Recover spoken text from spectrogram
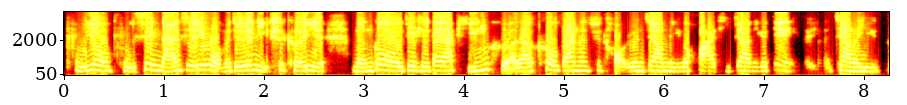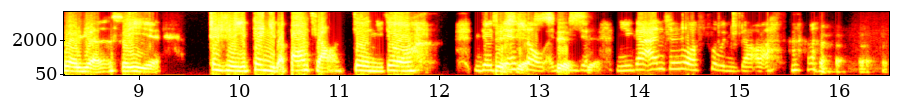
普幼普信男，所以我们觉得你是可以能够就是大家平和的、客观的去讨论这样的一个话题、这样的一个电影的这样的一个人，所以这是一对你的褒奖，就你就 你就接受吧，你你应该安之若素，你知道吧？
